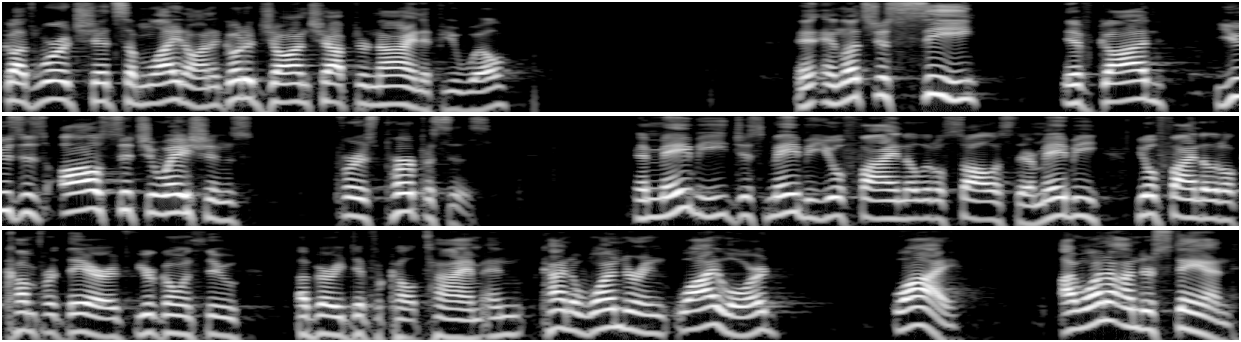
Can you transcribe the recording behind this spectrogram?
God's word shed some light on it. Go to John chapter 9, if you will. And, and let's just see if God uses all situations for his purposes. And maybe, just maybe, you'll find a little solace there. Maybe you'll find a little comfort there if you're going through a very difficult time and kind of wondering, why, Lord? Why? I want to understand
